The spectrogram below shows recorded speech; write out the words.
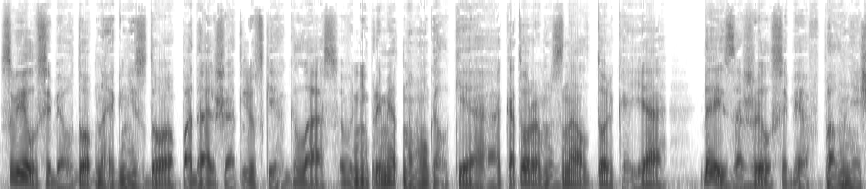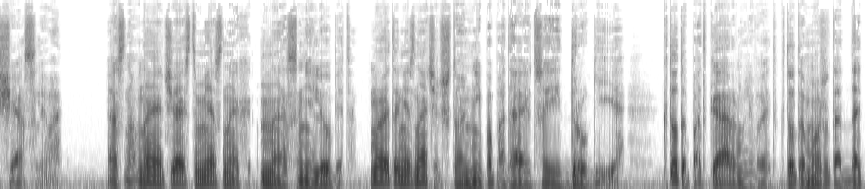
Свил себе удобное гнездо подальше от людских глаз в неприметном уголке, о котором знал только я — да и зажил себе вполне счастливо. Основная часть местных нас не любит, но это не значит, что не попадаются и другие. Кто-то подкармливает, кто-то может отдать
